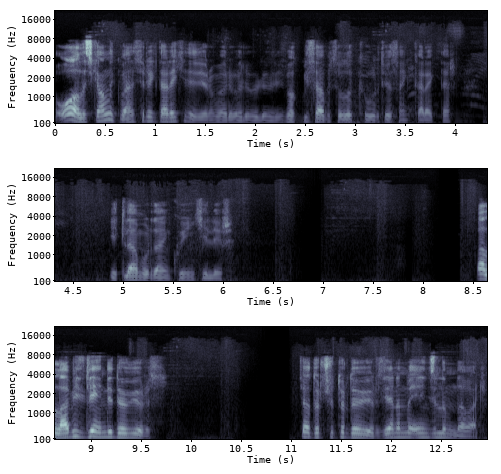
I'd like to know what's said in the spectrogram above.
O alışkanlık. Ben sürekli hareket ediyorum. Böyle böyle. böyle. Bak bir sağa bir sola kıvırtıyor sanki karakter. Git lan buradan Queen Killer. Vallahi biz lane'de dövüyoruz. Çatır çutur dövüyoruz. Yanımda Angel'ım da var.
